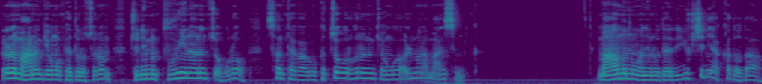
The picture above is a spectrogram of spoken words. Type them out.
그러나 많은 경우 베드로처럼 주님을 부인하는 쪽으로 선택하고 그쪽으로 흐르는 경우가 얼마나 많습니까? 마음은 원이로 되도 육신이 약하도다.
